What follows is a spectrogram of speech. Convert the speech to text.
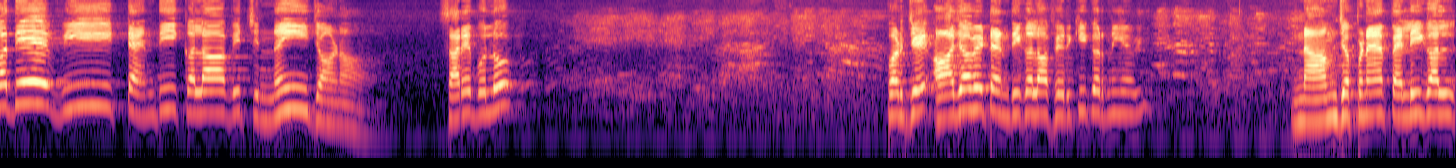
ਕਦੇ ਵੀ ਟੈਂਦੀ ਕਲਾ ਵਿੱਚ ਨਹੀਂ ਜਾਣਾ। ਸਾਰੇ ਬੋਲੋ। ਪਰ ਜੇ ਆ ਜਾਵੇ ਟੈਂਦੀ ਕਲਾ, ਫਿਰ ਕੀ ਕਰਨੀ ਹੈ ਵੀ? ਨਾਮ ਜਪਣਾ ਹੈ ਪਹਿਲੀ ਗੱਲ।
